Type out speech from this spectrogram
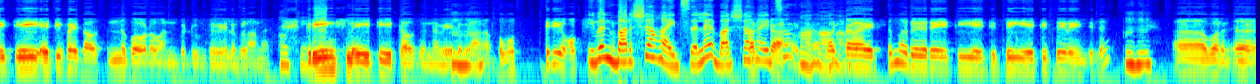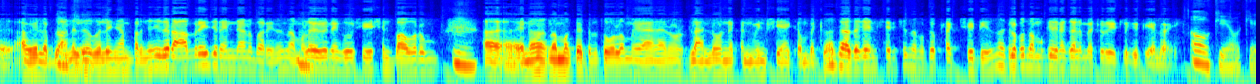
eighty five തൗസൻഡിന് ഇപ്പോൾ അവിടെ വൺ ബെഡ്റൂംസ് അവൈലബിൾ ആണ്. ഗ്രീൻസിൽ എയ്റ്റി എയ്റ്റ് തൗസൻഡ് അവൈലബിൾ ആണ്. അപ്പൊ ഒത്തിരി ഓപ്ഷൻ ഈവൻ ബർഷ ഹൈറ്റ്സ് അല്ലേ? ബർഷ ഹൈറ്റ്സും ഹൈറ്റ്സും ഒരു eighty eighty three eighty three റേഞ്ചിൽ അവൈലബിൾ ആണ്. ഇതേപോലെ ഞാൻ പറഞ്ഞത് ഇതൊരു ആവറേജ് റെന്റ് ആണ് പറയുന്നത്. നമ്മളെ ഒരു നെഗോഷിയേഷൻ പവറും നമുക്ക് എത്രത്തോളം ലാൻഡ് ലോണിനെ കൺവിൻസ് ചെയ്യാൻ പറ്റും. അത് അതൊക്കെ അനുസരിച്ച് നമുക്ക് ഫ്ലക്ച്വേറ്റ് ചെയ്ത് ചിലപ്പോൾ നമുക്ക് ഇതിനേക്കാളും മറ്റൊരു റേറ്റിൽ കിട്ടിയാലോ ഓക്കെ ഓക്കെ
